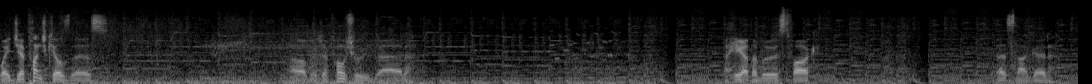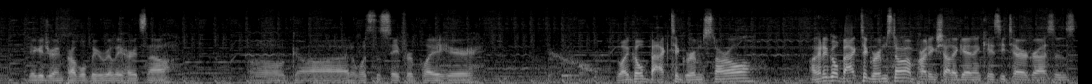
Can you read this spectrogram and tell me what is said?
Wait, Jet Punch kills this. Oh, but Jet Punch would be bad. He got the boost, fuck. That's not good. Giga Drain probably really hurts now. Oh god, what's the safer play here? Do I go back to Grimmsnarl? I'm gonna go back to Grimmsnarl and Parting Shot again in case he Tera Grasses.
